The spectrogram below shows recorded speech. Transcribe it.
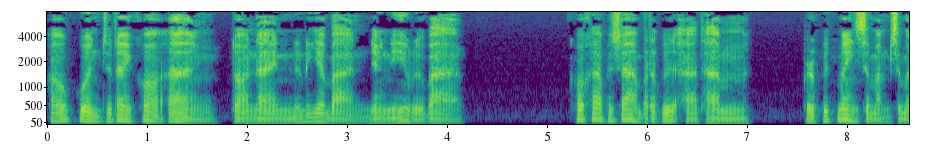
เขาควรจะได้ข้ออ้างต่อนายนิรยบาลอย่างนี้หรือบาข้อข้าพเจ้าประพฤติอาธรรม ประพฤติไม่สม่ำเสม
